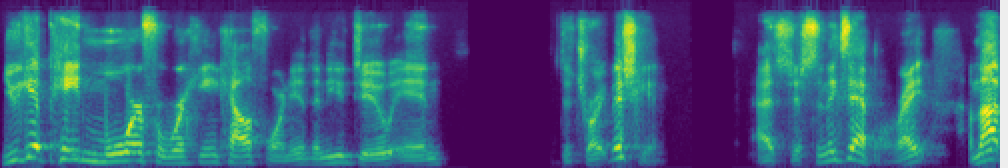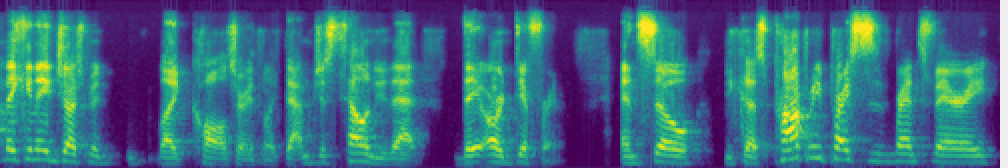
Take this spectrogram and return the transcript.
You get paid more for working in california than you do in detroit michigan as just an example, right? I'm not making any judgment like calls or anything like that. I'm just telling you that they are different. And so, because property prices and rents vary,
